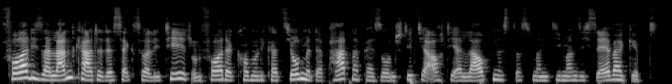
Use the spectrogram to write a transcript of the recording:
vor dieser Landkarte der Sexualität und vor der Kommunikation mit der Partnerperson steht ja auch die Erlaubnis, dass man, die man sich selber gibt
